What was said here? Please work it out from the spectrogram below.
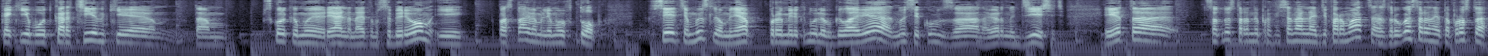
какие будут картинки, там, сколько мы реально на этом соберем и поставим ли мы в топ. Все эти мысли у меня промелькнули в голове, ну, секунд за, наверное, 10. И это, с одной стороны, профессиональная деформация, а с другой стороны, это просто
